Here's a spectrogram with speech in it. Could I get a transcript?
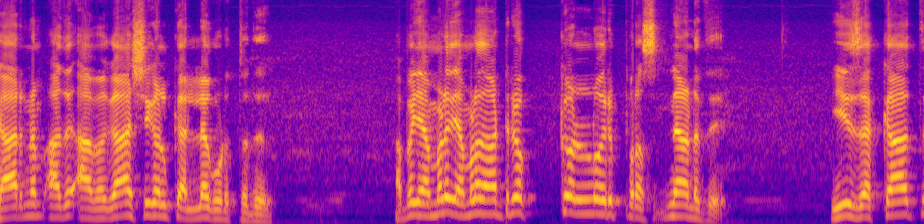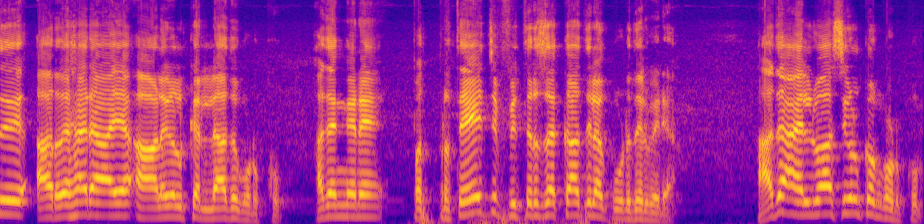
കാരണം അത് അവകാശികൾക്കല്ല കൊടുത്തത്. അപ്പോൾ നമ്മൾ നമ്മുടെ നാട്ടിലൊക്കെ ഉള്ള ഒരു പ്രശ്നമാണിത് ഈ സക്കാത്ത് അർഹരായ ആളുകൾക്കല്ലാതെ കൊടുക്കും. അതെങ്ങനെ? പ്ര- പ്രത്യേകിച്ച് ഫിത്തർ സക്കാത്തിലാണ് കൂടുതൽ വരിക അത് അയൽവാസികൾക്കും കൊടുക്കും.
